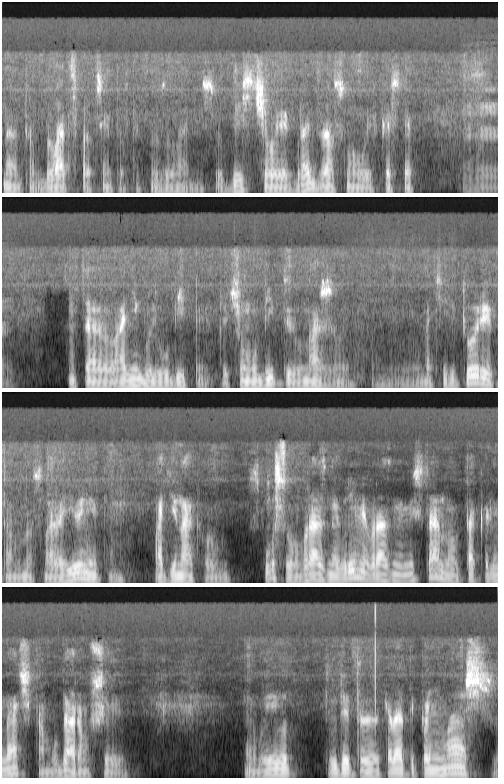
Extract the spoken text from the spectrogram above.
ну, там 20% так называемые. Вот 10 человек брать за основу их костяк, uh-huh. это они были убиты. Причем убиты у нас же на территории, там у нас на районе, там одинаковым способом, в разное время, в разные места, но так или иначе, там ударом в шею. И вот, вот это, когда ты понимаешь, э,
